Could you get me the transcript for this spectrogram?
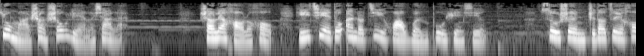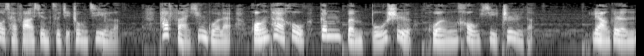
又马上收敛了下来。商量好了后，一切都按照计划稳步运行。肃顺直到最后才发现自己中计了，他反应过来，皇太后根本不是浑厚意志的。两个人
